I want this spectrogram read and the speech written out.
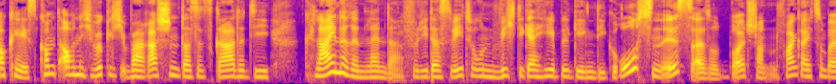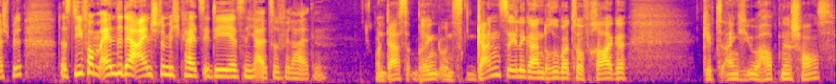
Okay, es kommt auch nicht wirklich überraschend, dass jetzt gerade die kleineren Länder, für die das Veto ein wichtiger Hebel gegen die großen ist, also Deutschland und Frankreich zum Beispiel, dass die vom Ende der Einstimmigkeitsidee jetzt nicht allzu viel halten. Und das bringt uns ganz elegant rüber zur Frage, Gibt es eigentlich überhaupt eine Chance,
